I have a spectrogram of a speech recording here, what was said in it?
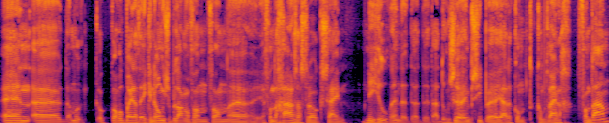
En uh, dan moet ook, ook bij dat economische belangen van, van, van de Gazastrook zijn nihil. Hè. Daar, daar doen ze in principe, ja, daar komt, komt weinig vandaan.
